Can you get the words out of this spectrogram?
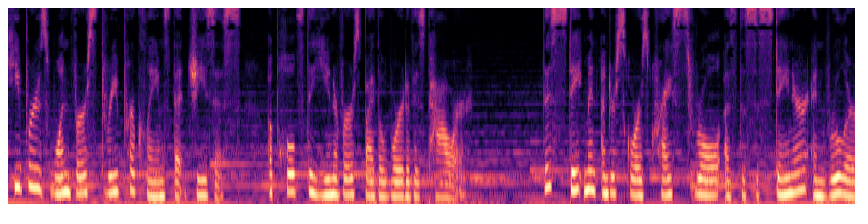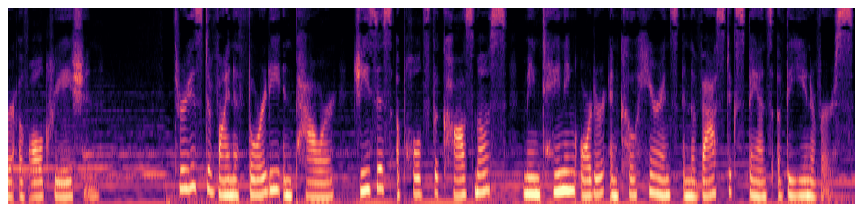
Hebrews 1 verse 3 proclaims that Jesus upholds the universe by the word of his power. This statement underscores Christ's role as the sustainer and ruler of all creation. Through his divine authority and power, Jesus upholds the cosmos, maintaining order and coherence in the vast expanse of the universe.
